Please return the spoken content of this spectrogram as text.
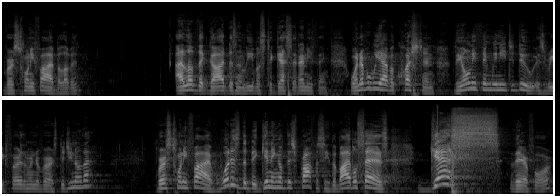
Verse 25, beloved. I love that God doesn't leave us to guess at anything. Whenever we have a question, the only thing we need to do is read further in the verse. Did you know that? Verse 25. What is the beginning of this prophecy? The Bible says, Guess, therefore.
